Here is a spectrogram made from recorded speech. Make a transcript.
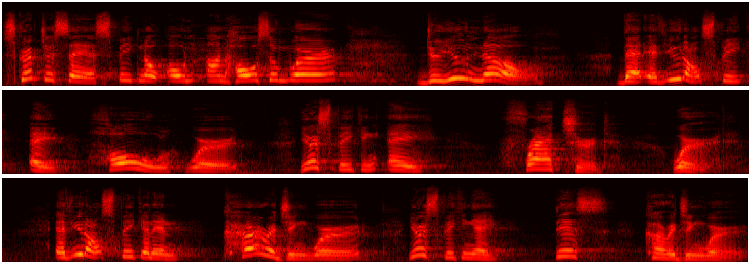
Scripture says, speak no unwholesome word. Do you know that if you don't speak a whole word, you're speaking a fractured word? If you don't speak an encouraging word, you're speaking a discouraging word.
